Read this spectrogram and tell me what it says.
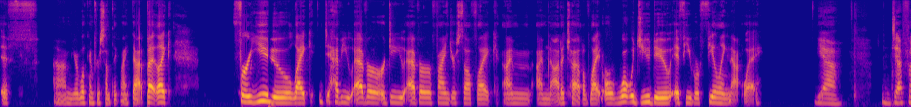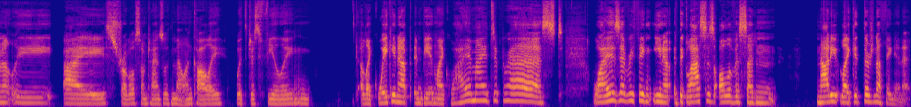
if um, you're looking for something like that. But like for you like have you ever or do you ever find yourself like i'm i'm not a child of light or what would you do if you were feeling that way yeah. Definitely I struggle sometimes with melancholy, with just feeling like waking up and being like, why am I depressed? Why is everything, you know, the glass is all of a sudden not even like it, there's nothing in it.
